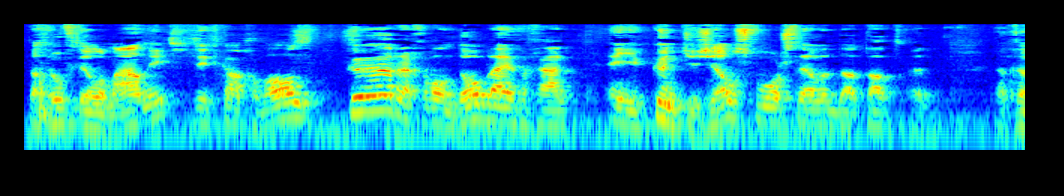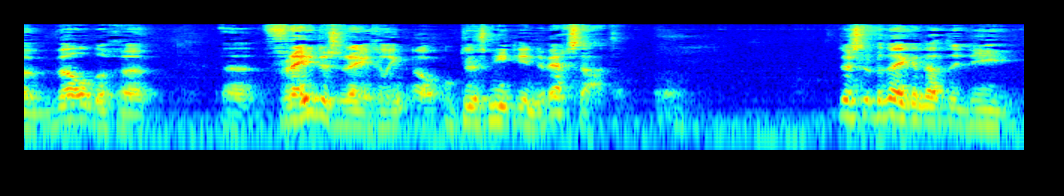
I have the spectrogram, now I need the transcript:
Dat hoeft helemaal niet. Dit kan gewoon keurig gewoon door blijven gaan. En je kunt je zelfs voorstellen dat dat een, geweldige uh, vredesregeling ook dus niet in de weg staat. Dus dat betekent dat die,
